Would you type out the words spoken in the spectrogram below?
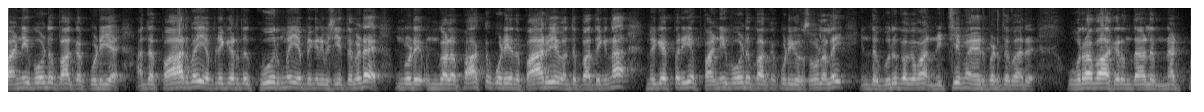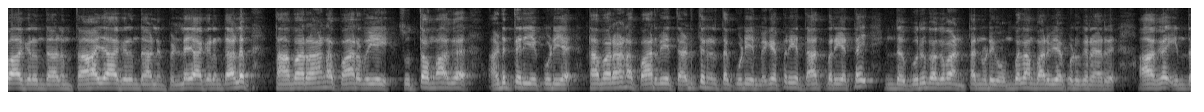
பணிவோடு பார்க்கக்கூடிய அந்த பார்வை அப்படிங்கிறது கூர்மை அப்படிங்கிற விஷயத்தை விட உங்களுடைய உங்களை பார்க்கக்கூடிய அந்த பார்வையை வந்து பார்த்தீங்கன்னா மிகப்பெரிய பணிவோடு பார்க்கக்கூடிய ஒரு சூழலை இந்த குரு பகவான் நிச்சயமாக ஏற்படுத்துவார். உறவாக இருந்தாலும் நட்பாக இருந்தாலும் தாயாக இருந்தாலும் பிள்ளையாக இருந்தாலும் தவறான பார்வையை சுத்தமாக அடுத்தறியக்கூடிய தவறான பார்வையை தடுத்து நிறுத்தக்கூடிய மிகப்பெரிய தாத்பரியத்தை இந்த குரு பகவான் தன்னுடைய ஒன்பதாம் பார்வையாக கொடுக்குறாரு. ஆக இந்த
